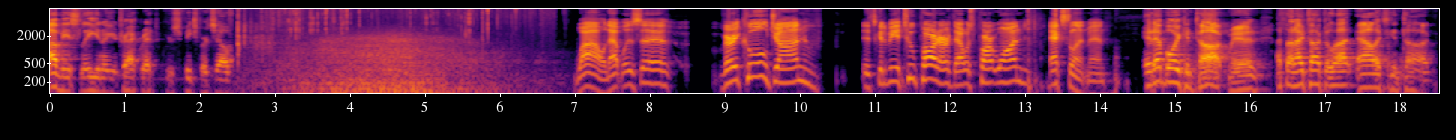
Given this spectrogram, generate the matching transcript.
obviously, you know, your track record speaks for itself. Wow, that was uh, very cool, John. It's going to be a two-parter. That was part one. Excellent, man. Hey, that boy can talk, man. I thought I talked a lot. Alex can talk.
